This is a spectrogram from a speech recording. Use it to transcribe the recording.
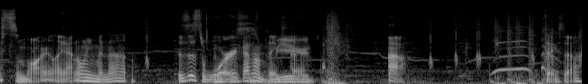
Smart. Like I don't even know. Does this oh, work? This I don't think weird. so. Oh. I think so.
